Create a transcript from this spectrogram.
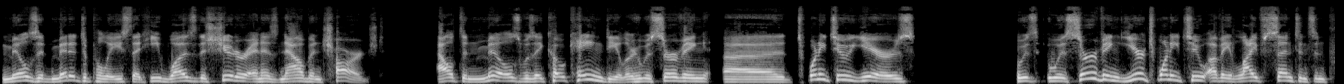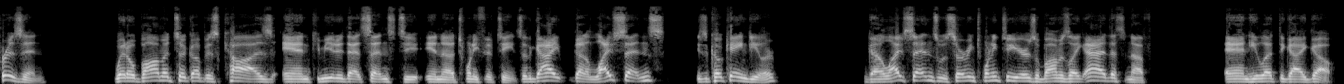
Mills admitted to police that he was the shooter and has now been charged. Alton Mills was a cocaine dealer who was serving uh, 22 years, who was, was serving year 22 of a life sentence in prison when Obama took up his cause and commuted that sentence to in uh, 2015. So the guy got a life sentence. He's a cocaine dealer. Got a life sentence, was serving 22 years. Obama's like, ah, that's enough. And he let the guy go.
